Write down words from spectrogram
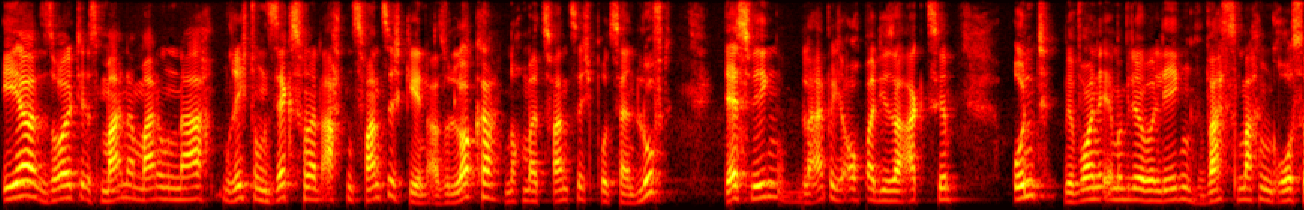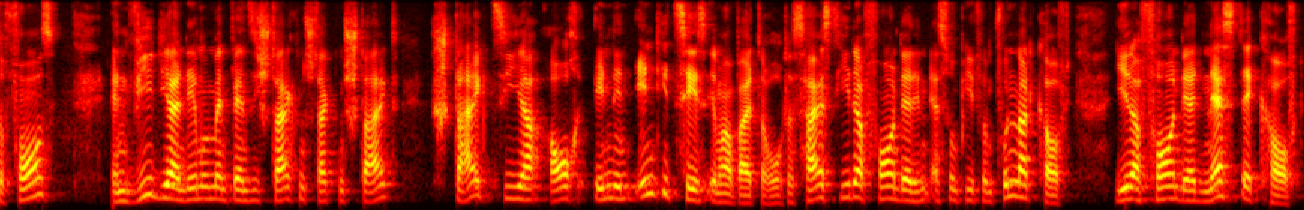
Eher sollte es meiner Meinung nach Richtung 628 gehen, also locker nochmal 20% Luft. Deswegen bleibe ich auch bei dieser Aktie. Und wir wollen ja immer wieder überlegen, was machen große Fonds? Nvidia in dem Moment, wenn sie steigt und steigt und steigt, steigt sie ja auch in den Indizes immer weiter hoch. Das heißt, jeder Fonds, der den S&P 500 kauft, jeder Fonds, der Nasdaq kauft,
